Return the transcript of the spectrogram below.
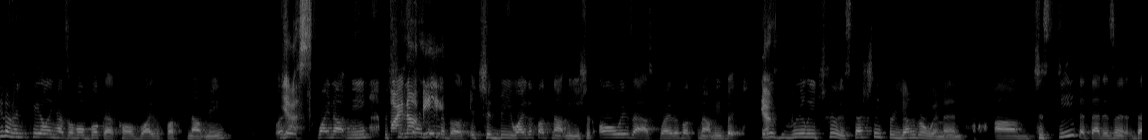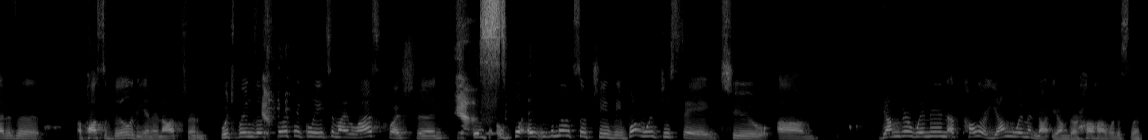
you know, Mindy Kaling has a whole book out called Why the Fuck Not Me. Yes. Why not me? But why not me? In the book, it should be why the fuck not me. You should always ask why the fuck not me. But yeah. it is really true, especially for younger women, um, to see that that is a that is a a possibility and an option. Which brings us perfectly to my last question. Yes. Is, what, even though it's so cheesy, what would you say to um, younger women of color, young women, not younger, haha, what a slip,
